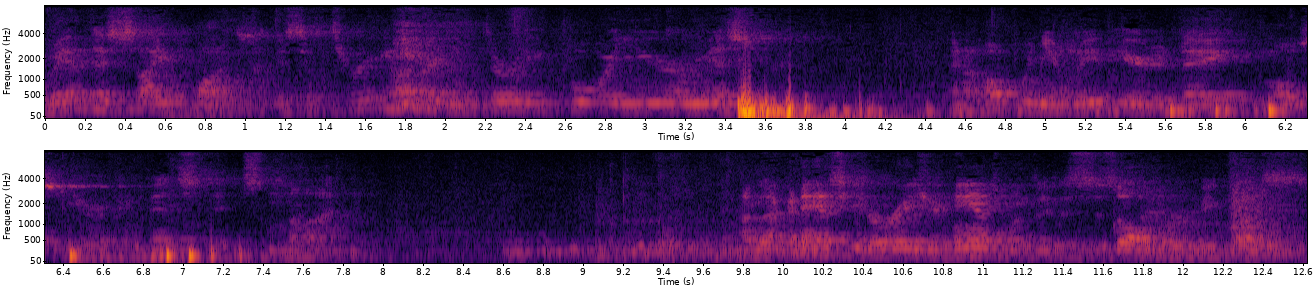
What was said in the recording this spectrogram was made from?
where this site was. It's a 334-year mystery, and I hope when you leave here today, most of you are convinced it's not. I'm not going to ask you to raise your hands when this is over because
